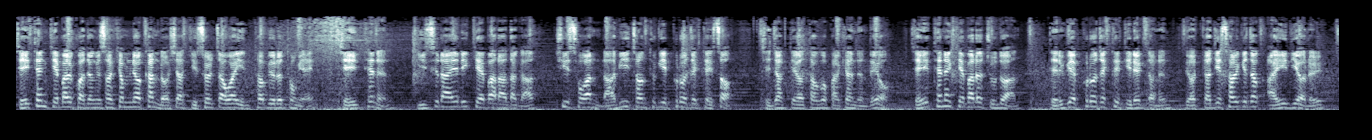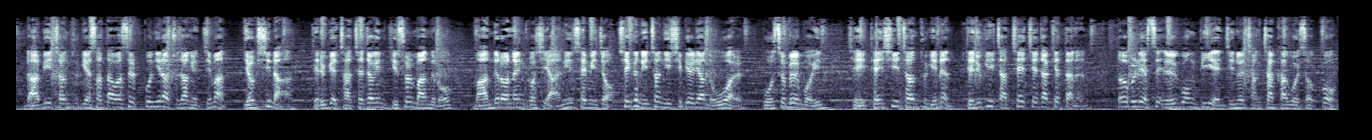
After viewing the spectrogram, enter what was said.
J-10 개발 과정에서 협력한 러시아 기술자와의 인터뷰를 통해 J-10은 이스라엘이 개발하다가 취소한 라비 전투기 프로젝트에서 제작되었다고 밝혔는데 요. J-10의 개발을 주도한 대륙의 프로젝트 디렉터는 몇 가지 설계적 아이디어를 라비 전투기에서 따왔을 뿐이라 주장했지만 역시나 대륙의 자체적인 기술만으로 만들어낸 것이 아닌 셈이죠. 최근 2021년 5월 모습을 보인 J-10C 전투기는 대륙이 자체 제작했다는 WS-10B 엔진을 장착하고 있었고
